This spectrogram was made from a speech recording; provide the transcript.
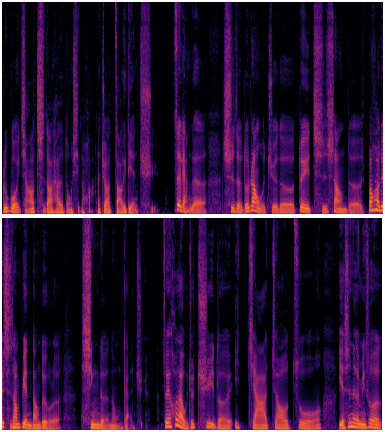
如果想要吃到他的东西的话，那就要早一点去。这两个吃的都让我觉得对时尚的，包括对时尚便当都有了新的那种感觉。所以后来我就去了一家叫做，也是那个民宿的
